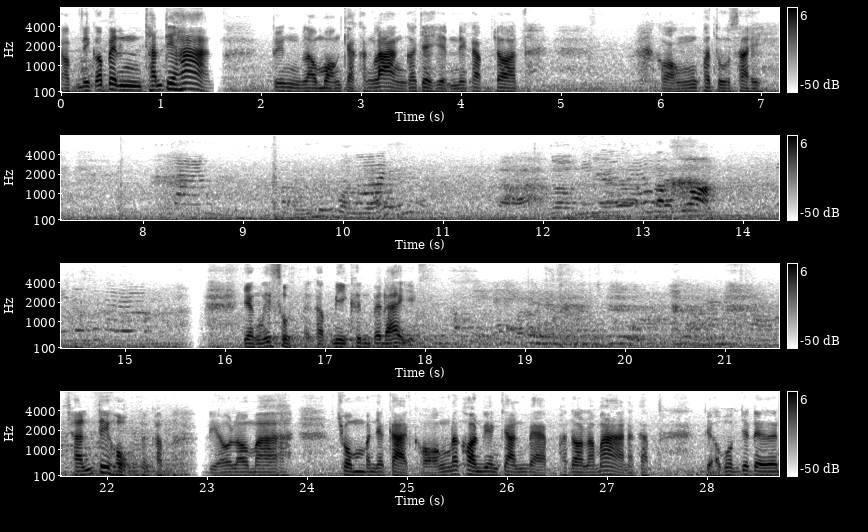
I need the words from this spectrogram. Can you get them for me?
ครับนี่ก็เป็นชั้นที่ 5 ซึ่งเรามองจากข้างล่างก็จะเห็นนะครับยอดของประตูไซ ยังไม่สุดนะครับ มีขึ้นไปได้อีก ชั้นที่ 6 นะครับ เดี๋ยวเรามาชมบรรยากาศของนครเวียงจันทร์แบบพาโนรามานะครับ เดี๋ยวผมจะเดิน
